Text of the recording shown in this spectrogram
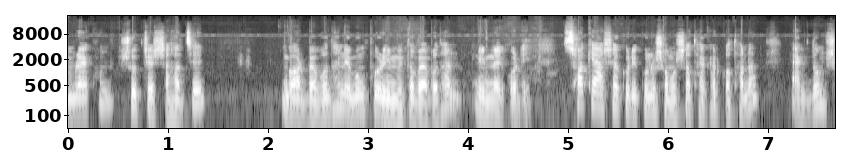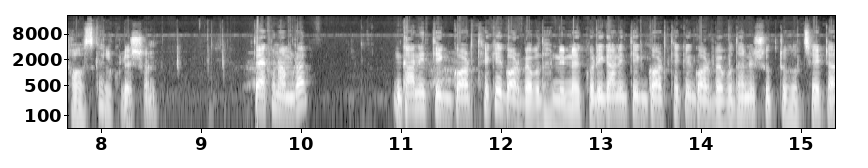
আমরা এখন সূত্রের সাহায্যে গড় ব্যবধান এবং পরিমিত ব্যবধান নির্ণয় করি। ছকে আশা করি কোনো সমস্যা থাকার কথা না, একদম সহজ ক্যালকুলেশন তো এখন আমরা গাণিতিক গড় থেকে গড় ব্যবধান নির্ণয় করি। গাণিতিক গড় থেকে গড় ব্যবধানের সূত্র হচ্ছে এটা।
